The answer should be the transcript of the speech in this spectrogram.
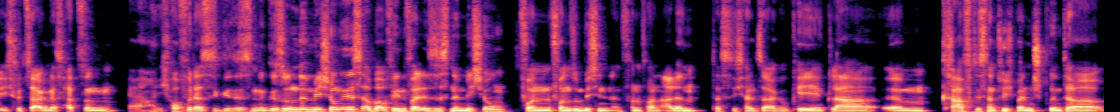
Ich würde sagen, das hat so ein, ja, ich hoffe, dass es eine gesunde Mischung ist, aber auf jeden Fall ist es eine Mischung von, von so ein bisschen von, von allem, dass ich halt sage, okay, klar, ähm, Kraft ist natürlich bei einem Sprinter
